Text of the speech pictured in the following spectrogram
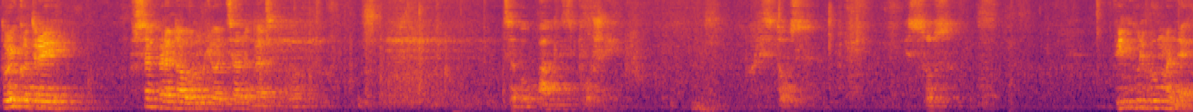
Той, котрий все передав руки Отця Небесного. Це був Агнець Божий. Христос. Ісус. Він полюбив мене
